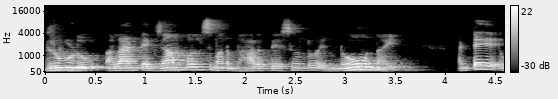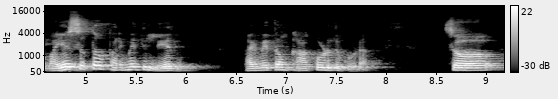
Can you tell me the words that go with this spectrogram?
ధ్రువుడు అలాంటి ఎగ్జాంపుల్స్ మన భారతదేశంలో ఎన్నో ఉన్నాయి. అంటే వయస్సుతో పరిమితి లేదు. పరిమితం కాకూడదు కూడా. సో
